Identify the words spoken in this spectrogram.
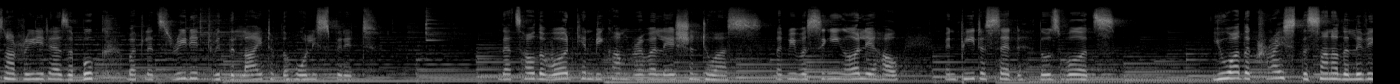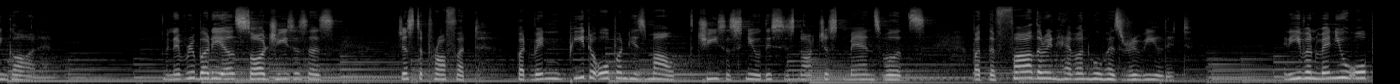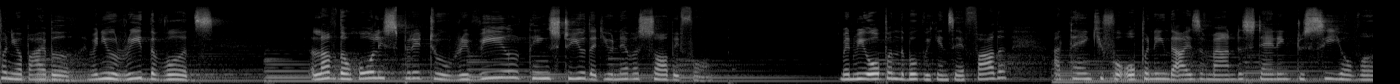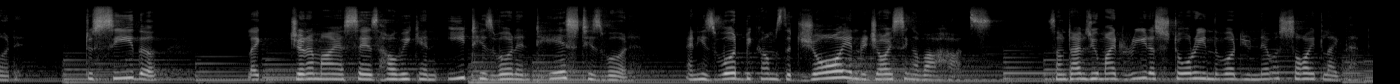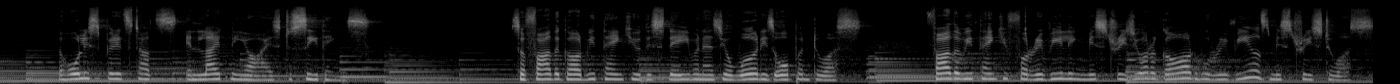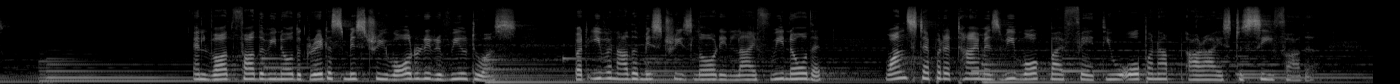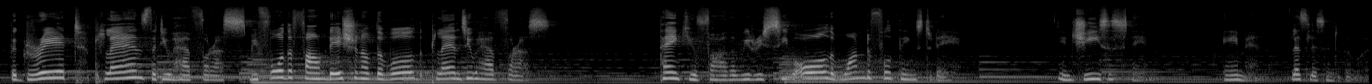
let's not read it as a book, but let's read it with the light of the Holy Spirit. That's how the word can become revelation to us. Like we were singing earlier, how when Peter said those words, You are the Christ, the Son of the living God. When everybody else saw Jesus as just a prophet, but when Peter opened his mouth, Jesus knew this is not just man's words, but the Father in heaven who has revealed it. And even when you open your Bible, when you read the words, allow the Holy Spirit to reveal things to you that you never saw before. When we open the book, we can say, Father, I thank you for opening the eyes of my understanding to see your word, to see the, like Jeremiah says, how we can eat his word and taste his word. And his word becomes the joy and rejoicing of our hearts. Sometimes you might read a story in the word, you never saw it like that. The Holy Spirit starts enlightening your eyes to see things. So, Father God, we thank you this day, even as your word is open to us. Father, we thank you for revealing mysteries. You are a God who reveals mysteries to us. And Father, we know the greatest mystery you've already revealed to us. But even other mysteries, Lord, in life, we know that one step at a time as we walk by faith, you open up our eyes to see, Father, the great plans that you have for us. Before the foundation of the world, the plans you have for us. Thank you, Father. We receive all the wonderful things today. In Jesus' name, amen. Let's listen to the word.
